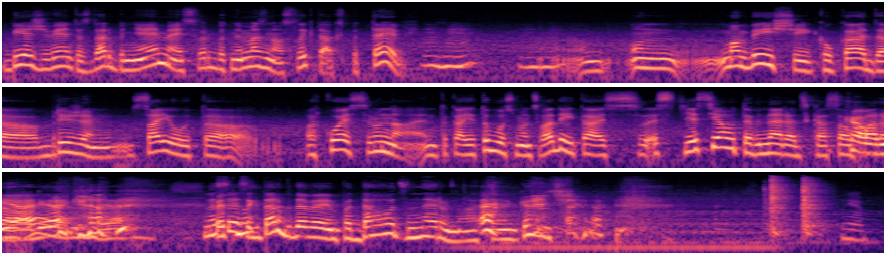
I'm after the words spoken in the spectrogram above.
bieži vien tas darba ņēmējs varbūt nemaz nav sliktāks par tevi. Mm -hmm. Mm -hmm. Man bija šī kaut kāda brīžiem sajūta, ar ko es runāju. Nu, kā, ja tu būsi mans vadītājs, es, es jau tevi neredzu kā savu parādu. Jā, jā, jā. Nu, es iesaku nu... darba devējiem par daudz nerunāt.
